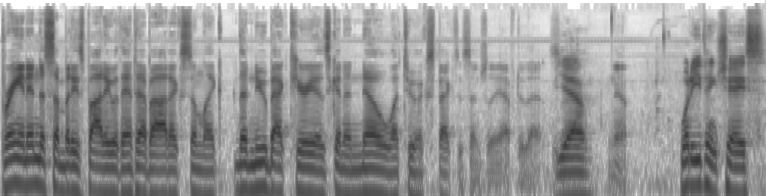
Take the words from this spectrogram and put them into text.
bring it into somebody's body with antibiotics, then like the new bacteria is going to know what to expect essentially after that. So, Yeah. yeah. What do you think, Chase?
